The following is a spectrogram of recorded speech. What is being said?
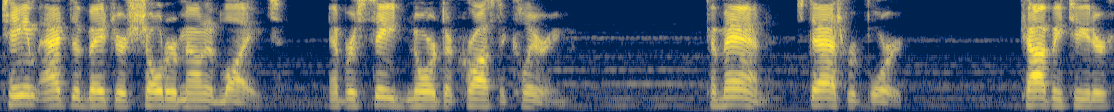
Team activate your shoulder-mounted lights, and proceed north across the clearing. Command, status report. Copy, Teeter.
